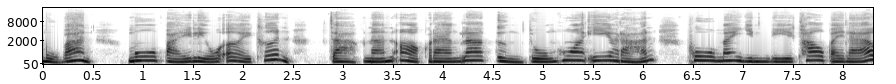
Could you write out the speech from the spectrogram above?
หมู่บ้าน มู่ไปหลิวเอ่ยขึ้น จากนั้นออกแรงลากกึ่งจูงหัวอี้หราน ผู้ไม่ยินดีเข้าไปแล้ว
